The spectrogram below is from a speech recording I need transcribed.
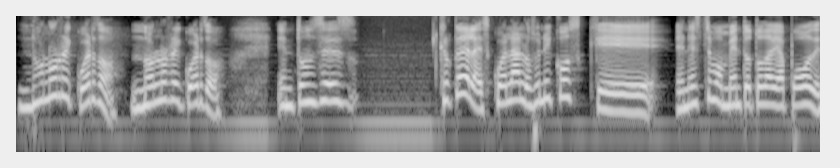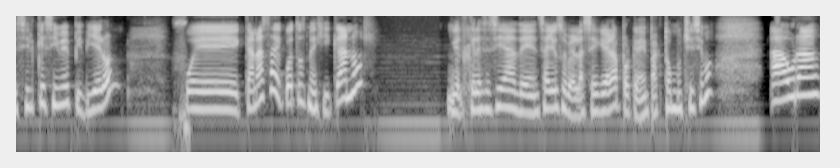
No lo recuerdo, no lo recuerdo. Entonces, creo que de la escuela los únicos que en este momento todavía puedo decir que sí me pidieron fue Canasta de Cuentos Mexicanos, el que les decía de ensayo sobre la ceguera porque me impactó muchísimo. Aura,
